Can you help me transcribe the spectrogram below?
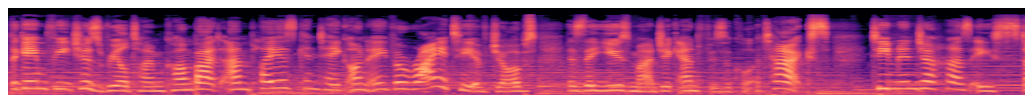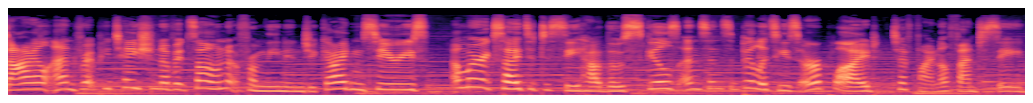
The game features real-time combat and players can take on a variety of jobs as they use magic and physical attacks. Team Ninja has a style and reputation of its own from the Ninja Gaiden series, and we're excited to see how those skills and sensibilities are applied to Final Fantasy.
